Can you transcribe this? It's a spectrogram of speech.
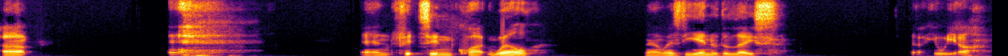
Uh, and fits in quite well. Now, where's the end of the lace? Uh, here we are.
